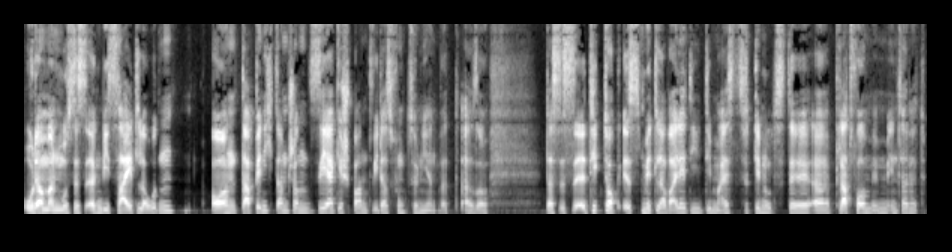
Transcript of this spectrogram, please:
Oder man muss es irgendwie sideloaden. Und da bin ich dann schon sehr gespannt, wie das funktionieren wird. Also das ist äh, TikTok ist mittlerweile die die meistgenutzte äh, Plattform im Internet,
